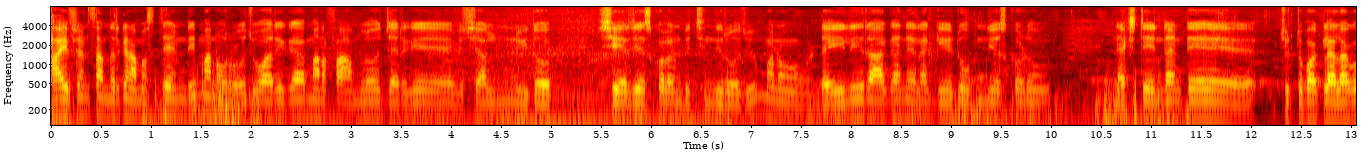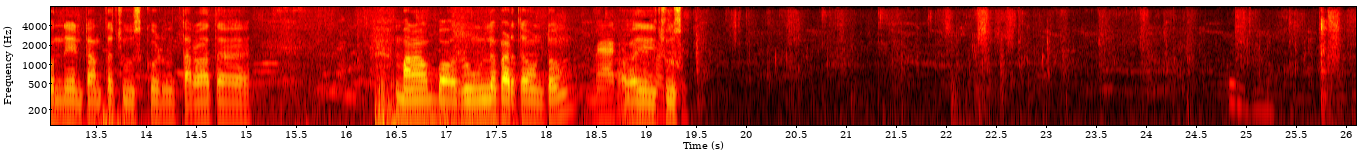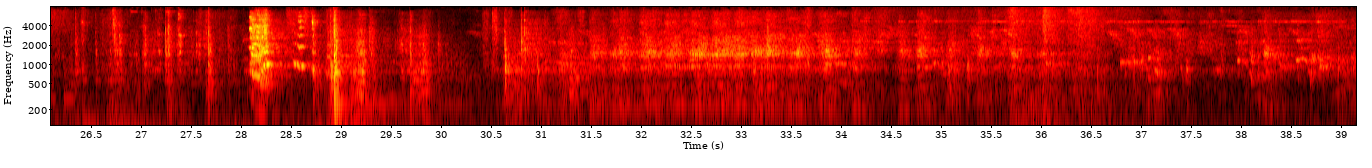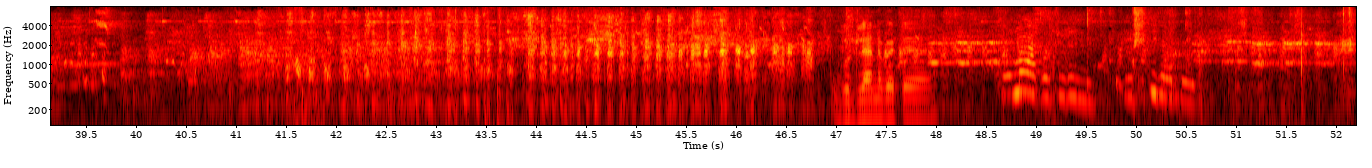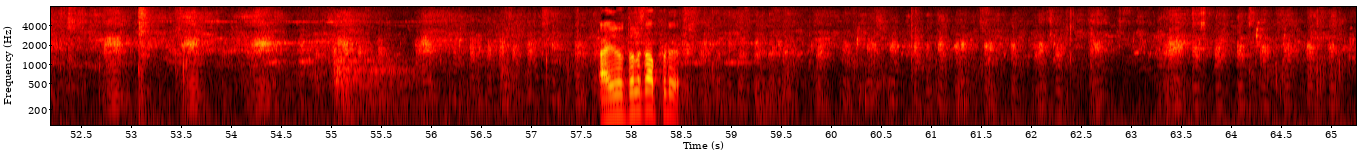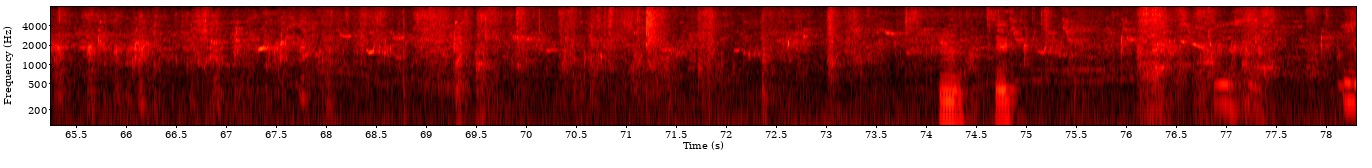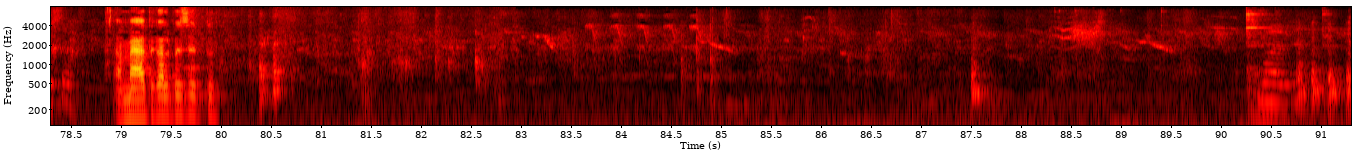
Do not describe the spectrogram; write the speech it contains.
Hi friends అందరికీ నమస్తే అండి. మనం రోజువారీగా మన ఫామ్లో జరిగే విషయాలను మీతో షేర్ చేసుకోవాలనిపించింది ఈరోజు మనం డైలీ రాగానే ఇలా గేట్ ఓపెన్ చేసుకోవడం నెక్స్ట్ ఏంటంటే చుట్టుపక్కల ఎలాగుంది ఏంటంతా చూసుకోవడం తర్వాత మనం రూమ్లో పెడతా ఉంటాం. అవి చూసు గుడ్లు ఎండబెట్టే సుమా అక్కడ అయోధ్యలకు అప్పుడే ఉమ్, ఏయ్. వేసా ఆ మేత కలిపేసి ఎట్టు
